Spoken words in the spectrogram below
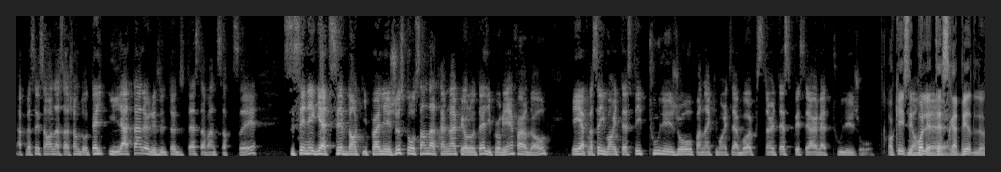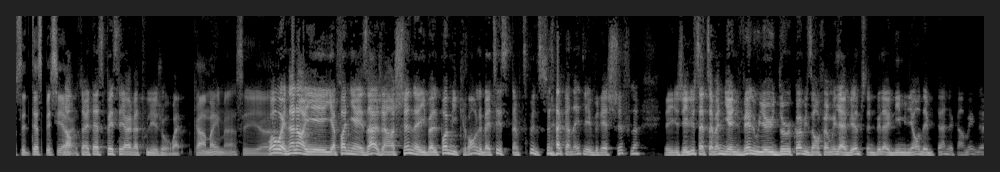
Après ça, il s'en va dans sa chambre d'hôtel. Il attend le résultat du test avant de sortir. Si c'est négatif, donc il peut aller juste au centre d'entraînement puis à l'hôtel, il peut rien faire d'autre. Et après ça, ils vont être testés tous les jours pendant qu'ils vont être là-bas. Puis c'est un test PCR à tous les jours. OK, c'est pas le test euh, rapide, là. C'est le test PCR. Non, c'est un test PCR à tous les jours, ouais. Quand même, hein. C'est. Euh... Ouais, ouais. Non, non, il n'y a pas de niaisage. En Chine, ils veulent pas Micron. Ben, tu sais, c'est un petit peu difficile à connaître les vrais chiffres, là. J'ai lu cette semaine, il y a une ville où il y a eu deux cas, ils ont fermé la ville, c'est une ville avec des millions d'habitants, là, quand même, là.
